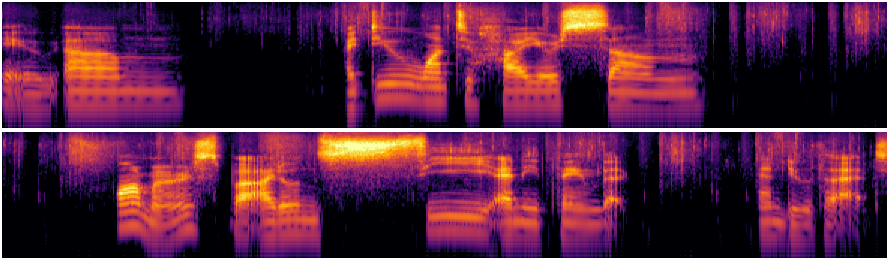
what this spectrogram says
Okay, um... I do want to hire some farmers, but I don't see anything that can do that.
